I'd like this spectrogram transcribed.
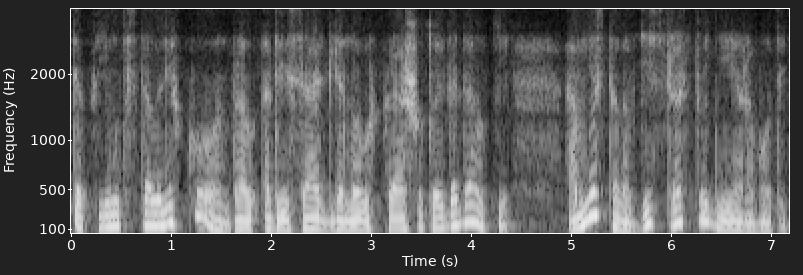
так ему-то стало легко, он брал адреса для новых краш у той гадалки, а мне стало в 10 раз труднее работать,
